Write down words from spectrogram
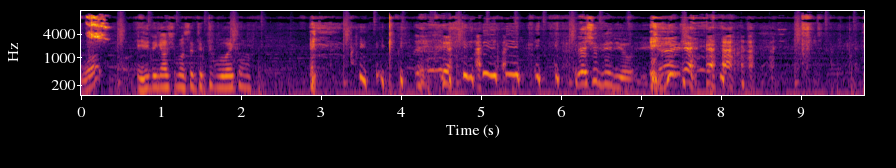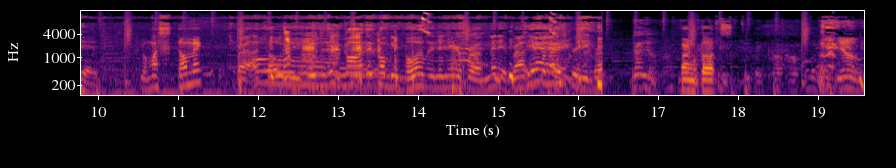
what? Anything else you want to say to people, Lekan? That's your video. Dead. Yo, my stomach. Bro, I told you oh. it's, it's, gonna, it's gonna be boiling in here for a minute, bro. Yeah, ice cream, bro. Final thoughts. Yo.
